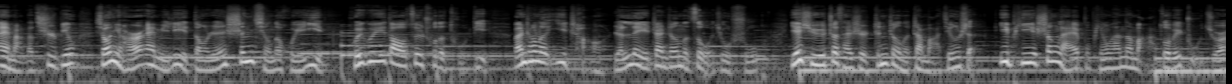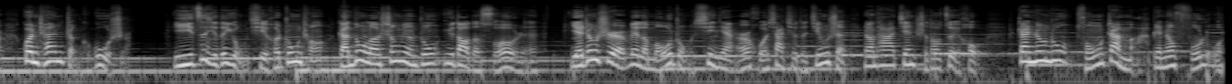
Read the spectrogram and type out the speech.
爱马的士兵、小女孩艾米丽等人深情的回忆，回归到最初的土地，完成了一场人类战争的自我救赎。也许这才是真正的战马精神。一匹生来不平凡的马作为主角，贯穿整个故事，以自己的勇气和忠诚感动了生命中遇到的所有人。也正是为了某种信念而活下去的精神，让他坚持到最后。战争中，从战马变成俘虏，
